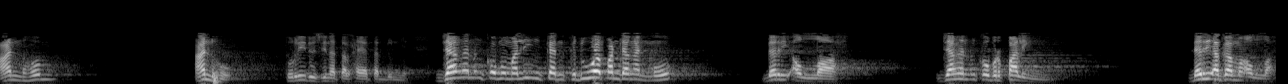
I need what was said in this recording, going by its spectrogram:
anhum anhu. Turidu zinatal hayatid dunya. Jangan engkau memalingkan kedua pandanganmu dari Allah. Jangan engkau berpaling dari agama Allah.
